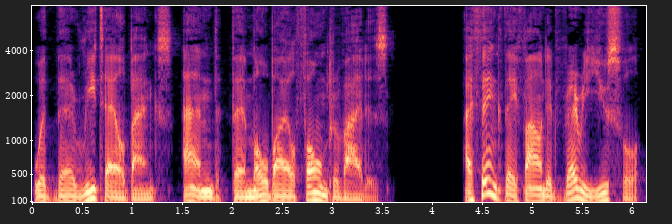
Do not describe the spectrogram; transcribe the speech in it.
with their retail banks and their mobile phone providers. I think they found it very useful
